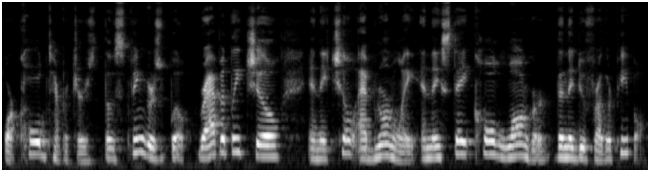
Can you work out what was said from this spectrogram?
or cold temperatures. Those fingers will rapidly chill and they chill abnormally and they stay cold longer than they do for other people.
